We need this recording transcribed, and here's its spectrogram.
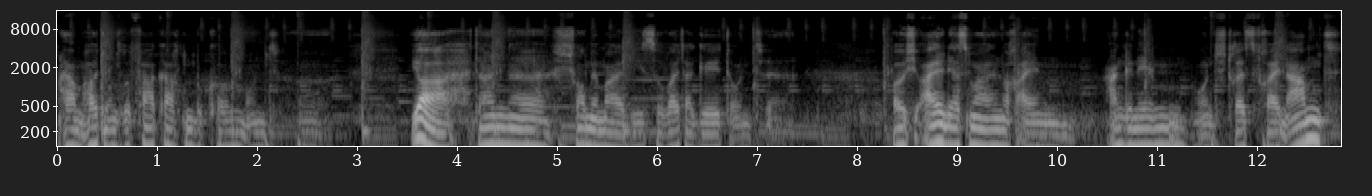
Haben heute unsere Fahrkarten bekommen und äh, ja, dann äh, schauen wir mal, wie es so weitergeht und äh, euch allen erstmal noch einen angenehmen und stressfreien Abend.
